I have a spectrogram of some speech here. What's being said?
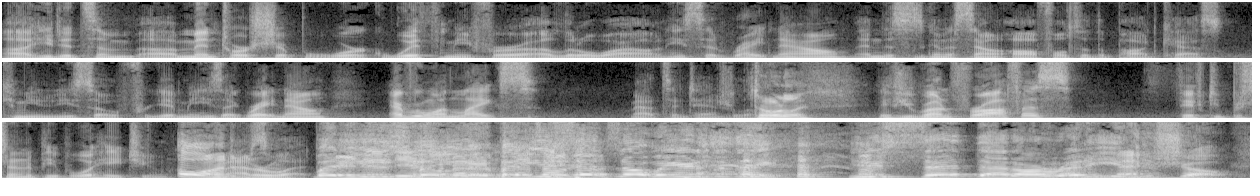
Uh, he did some uh, mentorship work with me for a little while, and he said, "Right now, and this is going to sound awful to the podcast community, so forgive me." He's like, "Right now, everyone likes Matt Santangelo. Totally. If you run for office, fifty percent of people will hate you, Oh, no matter 100%. what." But you, You but you- but but you said no. But here's the thing: you said that already in the show.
